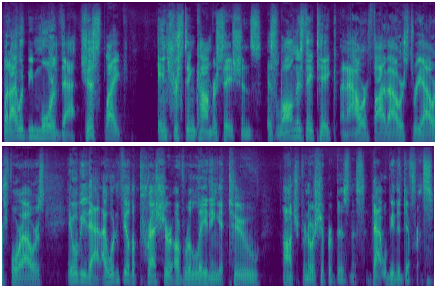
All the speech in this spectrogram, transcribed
But I would be more that, just like interesting conversations, as long as they take an hour, five hours, three hours, four hours. It would be that. I wouldn't feel the pressure of relating it to entrepreneurship or business. That would be the difference.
